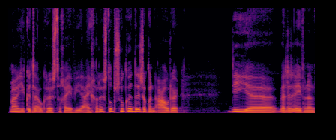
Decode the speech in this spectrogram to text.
maar je kunt daar ook rustig even je eigen rust op zoeken. Er is ook een ouder die wel eens even een,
